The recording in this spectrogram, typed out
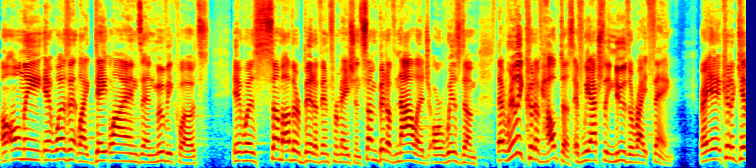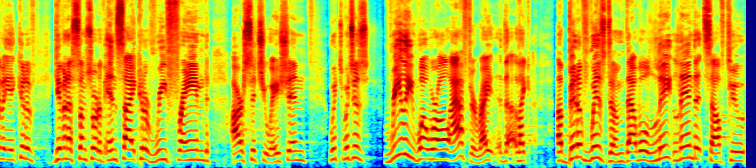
Only it wasn't like datelines and movie quotes. It was some other bit of information, some bit of knowledge or wisdom that really could have helped us if we actually knew the right thing. Right? It could have given, it could have given us some sort of insight, could have reframed our situation, which, which is really what we're all after, right? The, like a bit of wisdom that will le- lend itself to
